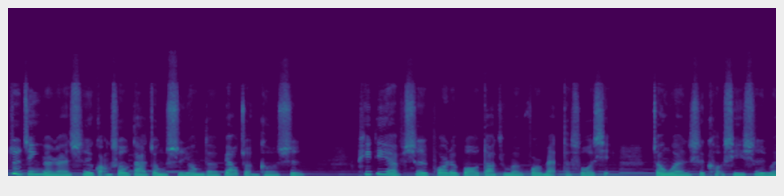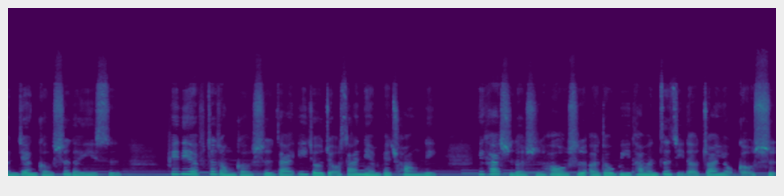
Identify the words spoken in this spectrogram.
至今仍然是广受大众使用的标准格式。PDF 是 Portable Document Format 的缩写，中文是可携式文件格式的意思。PDF 这种格式在一九九三年被创立。一开始的时候是 Adobe 他们自己的专有格式，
